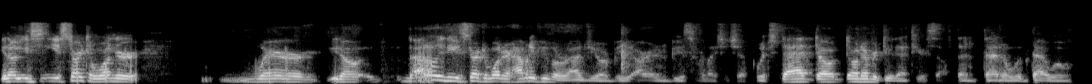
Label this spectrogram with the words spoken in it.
you know you you start to wonder where you know not only do you start to wonder how many people around you are be are in an abusive relationship, which that don't don't ever do that to yourself. That that'll that will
